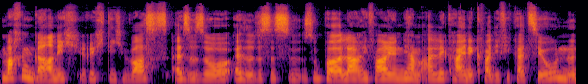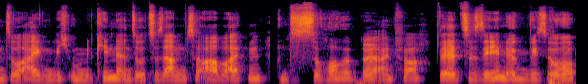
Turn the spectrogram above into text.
machen gar nicht richtig was. Also so, also das ist super Larifari und die haben alle keine Qualifikationen und so eigentlich, um mit Kindern so zusammenzuarbeiten. Und es ist so horrible einfach äh, zu sehen irgendwie so,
